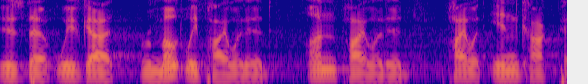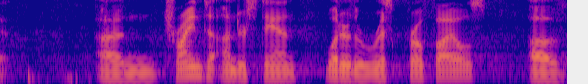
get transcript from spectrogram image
is that we've got remotely piloted, unpiloted, pilot in cockpit. And trying to understand what are the risk profiles of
